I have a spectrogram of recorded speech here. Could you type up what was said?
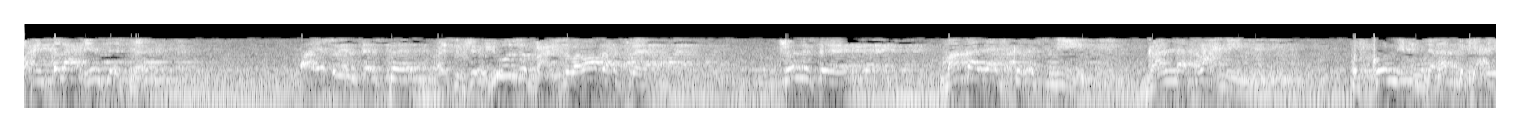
وحين طلع ينسى اسمه. ما يصير ينسى اسمه. اسم يوسف بعد يوسف واضح اسمه. شو نسي ما قال أذكر اسمي. قال له اطرحني. اذكرني عند ربك يعني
